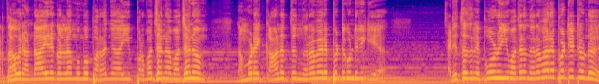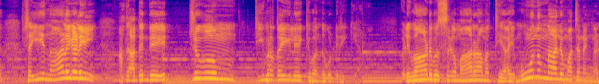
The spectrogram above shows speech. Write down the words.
കർത്താവ് രണ്ടായിരം കൊല്ലം മുമ്പ് പറഞ്ഞ ഈ പ്രവചന വചനം നമ്മുടെ കാലത്ത് നിറവേറപ്പെട്ടുകൊണ്ടിരിക്കുക ചരിത്രത്തിൽ എപ്പോഴും ഈ വചനം നിറവേറപ്പെട്ടിട്ടുണ്ട്. പക്ഷെ ഈ നാളുകളിൽ അത് അതിന്റെ ഏറ്റവും തീവ്രതയിലേക്ക് വന്നുകൊണ്ടിരിക്കുകയാണ്. വെളിപാട് പുസ്തകം ആറാം അധ്യായം മൂന്നും നാലും വചനങ്ങൾ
